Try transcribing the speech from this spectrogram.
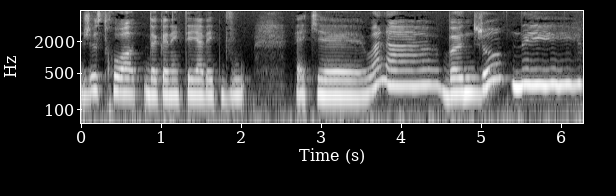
juste trop hâte de connecter avec vous. Fait que voilà, bonne journée.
